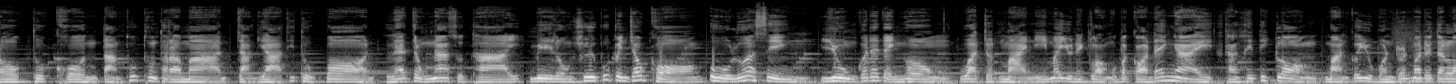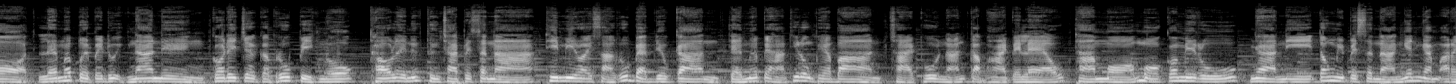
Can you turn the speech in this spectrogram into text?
รก ทุกคนต่างทุกข์ทนทรมาน จากยาที่ถูกป้อน และตรงหน้าสุดท้าย มีลงชื่อผู้เป็นเจ้าของ อูลั่วซิงยุงก็ได้แต่งง ว่าจดหมายนี้มาอยู่ในกล่องอุปกรณ์ได้ไงทั้งที่ที่กล่องมันก็อยู่บนรถมาโดยตลอด และเมื่อเปิดไปดูอีกหน้าหนึ่ง ก็ได้เจอกับรูปปีกนก เขาเลยนึกถึงชายปริศนาที่มีรอยสักรูปแบบเดียวกัน แต่เมื่อไปหาที่โรงพยาบาล ชายผู้นั้นกลับหายไปแล้ว ถามหมอหมอก็ไม่รู้ งานนี้ต้องมีปริศนาเงื่อนงำอะไร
